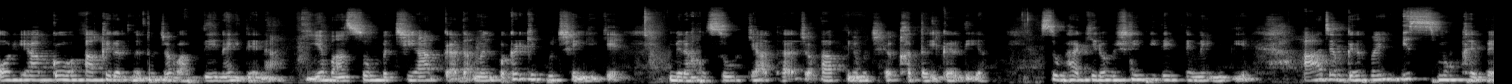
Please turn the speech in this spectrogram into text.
और ये आपको आखिरत में तो जवाब देना ही देना। ये मासूम बच्चियाँ आपका दामन पकड़ के पूछेंगी कि मेरा कसूर क्या था जो आपने मुझे कत्ल कर दिया। सुबह की रोशनी भी देखने नहीं दिए आज अगर मैं इस मौके पे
